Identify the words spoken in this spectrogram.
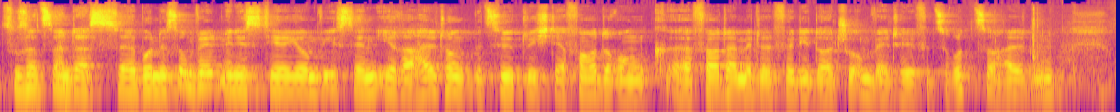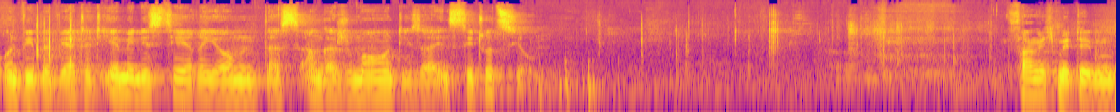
Zusatz an das äh, Bundesumweltministerium. Wie ist denn Ihre Haltung bezüglich der Forderung, äh, Fördermittel für die deutsche Umwelthilfe zurückzuhalten? Und wie bewertet Ihr Ministerium das Engagement dieser Institution? Fange ich mit, dem,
